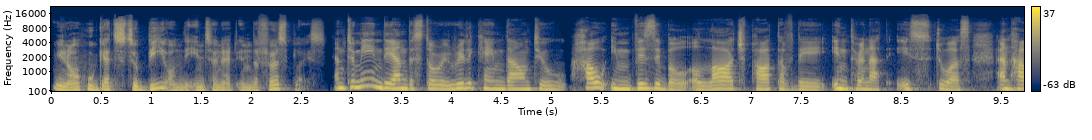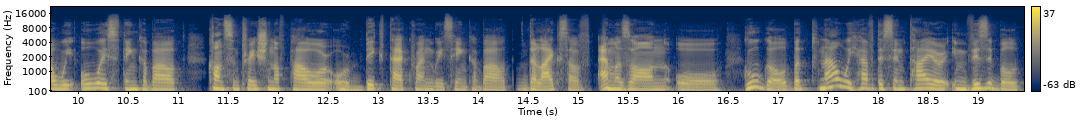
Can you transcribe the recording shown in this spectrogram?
you know who gets to be on the internet in the first place. And to me in the end the story really came down to how invisible a large part of the internet is to us and how we always think about concentration of power or big tech when we think about the likes of amazon or google. But now we have this entire invisible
